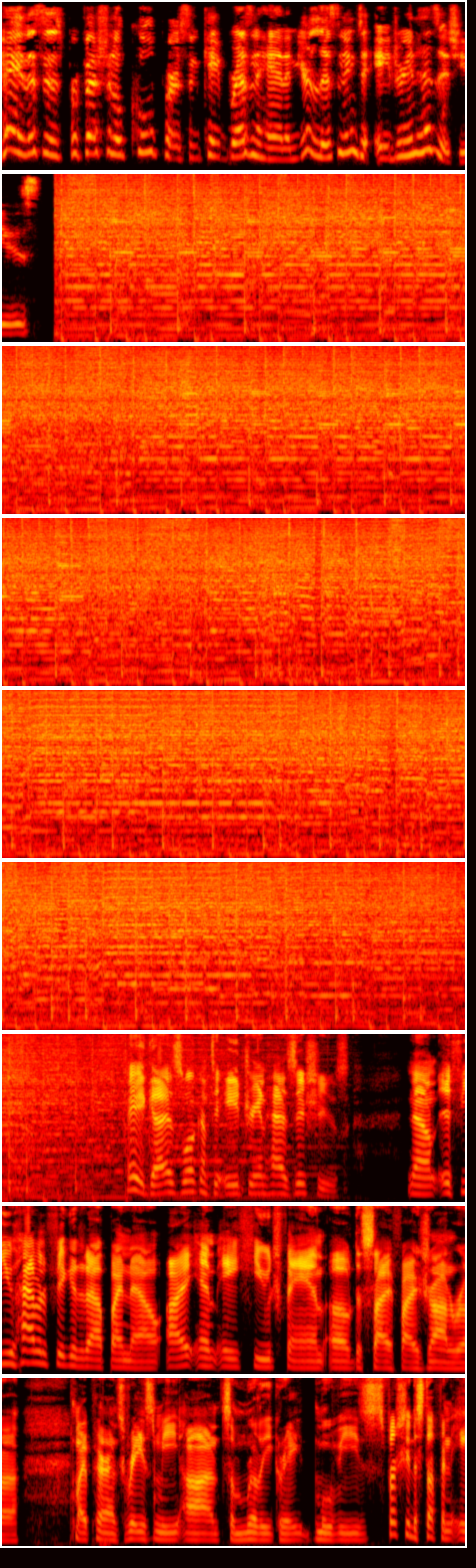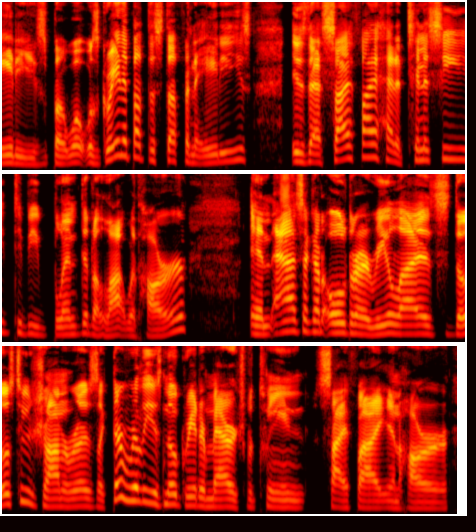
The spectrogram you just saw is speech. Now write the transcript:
Hey, this is professional cool person Kate Bresnahan, and you're listening to Adrian Has Issues. Hey guys, welcome to Adrian Has Issues. Now, if you haven't figured it out by now, I am a huge fan of the sci fi genre. My parents raised me on some really great movies, especially the stuff in the 80s. But what was great about the stuff in the 80s is that sci fi had a tendency to be blended a lot with horror. And as I got older, I realized those two genres, like, there really is no greater marriage between sci fi and horror.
